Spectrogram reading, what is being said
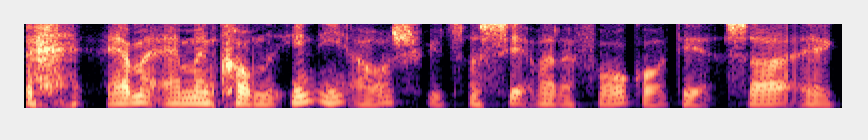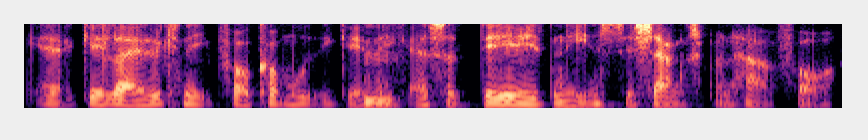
er man, er man kommet ind i Auschwitz og ser, hvad der foregår der, så er, gælder alle knep for at komme ud igen. Mm. Ikke? Altså, det er den eneste chance, man har for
